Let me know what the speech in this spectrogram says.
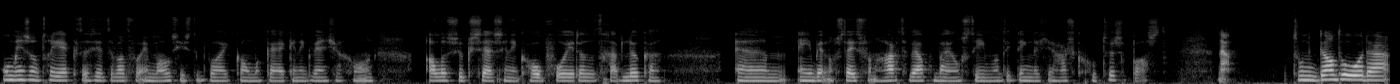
om in zo'n traject te zitten, wat voor emoties erbij komen kijken. En ik wens je gewoon alle succes en ik hoop voor je dat het gaat lukken. Um, en je bent nog steeds van harte welkom bij ons team, want ik denk dat je er hartstikke goed tussen past. Nou, toen ik dat hoorde,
